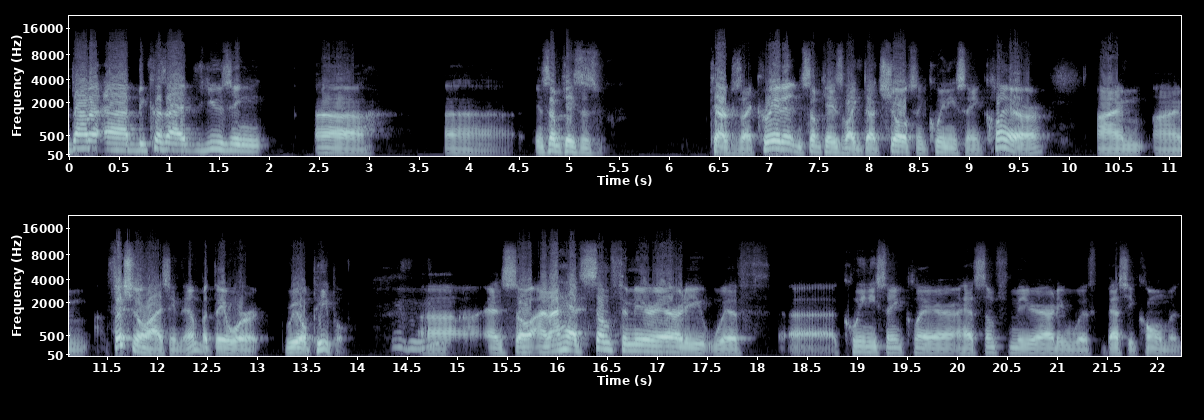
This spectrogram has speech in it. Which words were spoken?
Donna, uh, because I'm using, uh, in some cases, characters I created, in some cases like Dutch Schultz and Queenie St. Clair, I'm I'm fictionalizing them, but they were real people. Mm-hmm. Uh, and so, and I had some familiarity with uh, Queenie St. Clair. I had some familiarity with Bessie Coleman,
